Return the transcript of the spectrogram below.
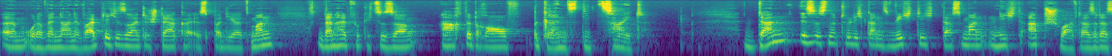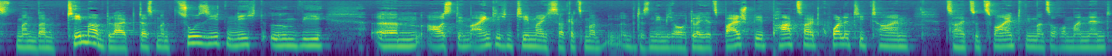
ähm, oder wenn eine weibliche Seite stärker ist bei dir als Mann, dann halt wirklich zu sagen, achte drauf, begrenzt die Zeit. Dann ist es natürlich ganz wichtig, dass man nicht abschweift, also dass man beim Thema bleibt, dass man zusieht, nicht irgendwie ähm, aus dem eigentlichen Thema, ich sage jetzt mal, das nehme ich auch gleich als Beispiel, Paarzeit, Quality Time, Zeit zu zweit, wie man es auch immer nennt,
